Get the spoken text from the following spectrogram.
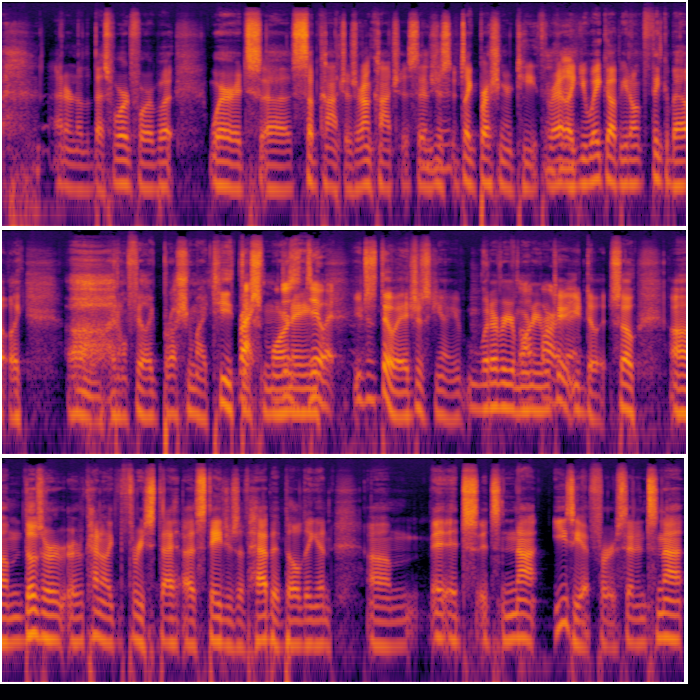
I don't know the best word for it, but where it's uh, subconscious or unconscious, and it's Mm-hmm. just it's like brushing your teeth, right? Like you wake up, you don't think about like, oh, I don't feel like brushing my teeth Right. this You just morning. do it. You just do it. It's just you know whatever your all morning routine, you do it. So um, those are, are kind of like the three sta- uh, stages of habit building, and um, it, it's it's not easy at first, and it's not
